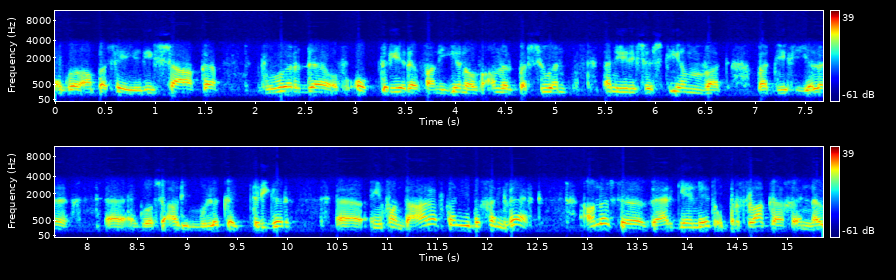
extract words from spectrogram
ek wil amper sê hierdie sake woorde of optrede van die een of ander persoon in hierdie stelsel wat wat die hele uh, ek wil sê al die moeilikheid trigger uh, en van daar af kan jy begin werk. Anders uh, werk jy net oppervlakkig en nou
